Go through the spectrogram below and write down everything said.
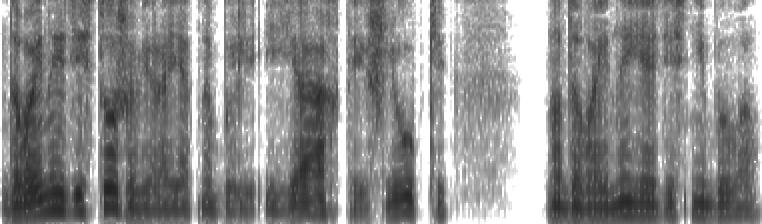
До войны здесь тоже, вероятно, были и яхты, и шлюпки, но до войны я здесь не бывал.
